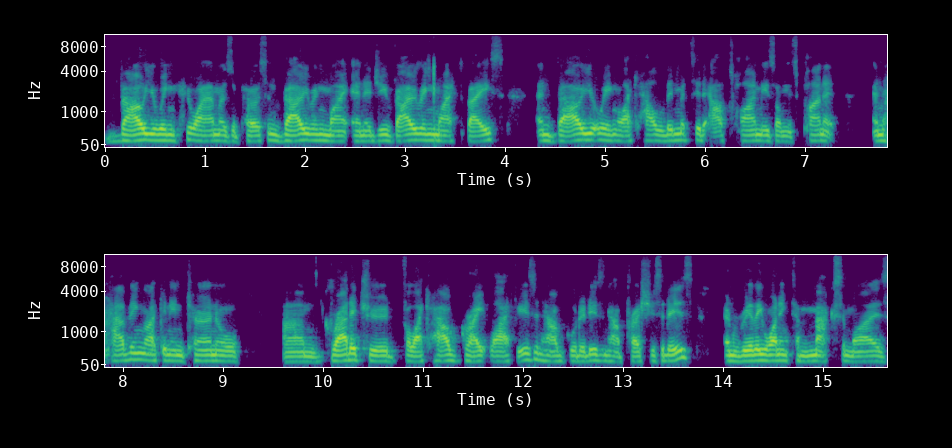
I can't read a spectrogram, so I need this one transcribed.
valuing who I am as a person, valuing my energy, valuing my space, and valuing like how limited our time is on this planet, and having like an internal um, gratitude for like how great life is and how good it is and how precious it is, and really wanting to maximize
